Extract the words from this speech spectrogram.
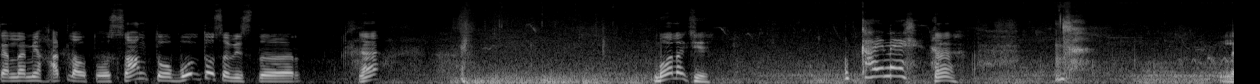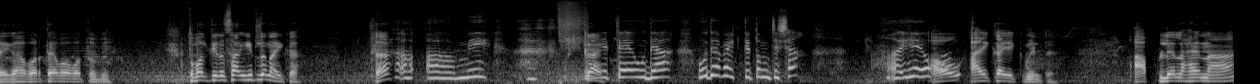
त्यांना मी हात लावतो सांगतो बोलतो सविस्तर. हा? बोला की. काय नाही. हा? लय घाबरताय बाबा तुम्ही. तुम्हाला तिनं सांगितलं नाही का? हा? अ, अ, मी काय? येते उद्या उद्या भेटते तुमच्याशा का? अहो ऐका एक मिनिट. आपल्याला आहे ना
